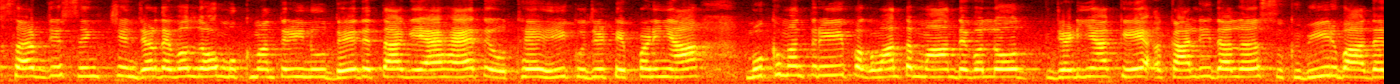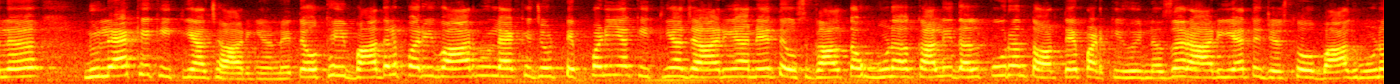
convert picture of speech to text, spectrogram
ਸਰਬਜੀਤ ਸਿੰਘ ਝਿੰਜਰ ਦੇ ਵੱਲੋਂ ਮੁੱਖ ਮੰਤਰੀ ਨੂੰ ਦੇ ਦਿੱਤਾ ਗਿਆ ਹੈ ਤੇ ਉੱਥੇ ਹੀ ਕੁਝ ਟਿੱਪਣੀਆਂ ਮੁੱਖ ਮੰਤਰੀ ਭਗਵੰਤ ਮਾਨ ਦੇ ਵੱਲੋਂ ਜਿਹੜੀਆਂ ਕਿ ਅਕਾਲੀ ਦਲ ਸੁਖਬੀਰ ਬਾਦਲ ਨੂੰ ਲੈ ਕੇ ਕੀਤੀਆਂ ਜਾ ਰਹੀਆਂ ਨੇ ਤੇ ਉੱਥੇ ਹੀ ਬਾਦਲ ਪਰਿਵਾਰ ਨੂੰ ਲੈ ਕੇ ਜੋ ਟਿੱਪਣੀਆਂ ਕੀਤੀਆਂ ਜਾ ਰਹੀਆਂ ਨੇ ਤੇ ਉਸ ਗੱਲ ਤੋਂ ਹੁਣ ਅਕਾਲੀ ਦਲ ਪੂਰਨ ਤੌਰ ਤੇ ਭੜਕੀ ਹੋਈ ਨਜ਼ਰ ਆ ਰਹੀ ਹੈ ਤੇ ਜਿਸ ਤੋਂ ਬਾਅਦ ਹੁਣ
